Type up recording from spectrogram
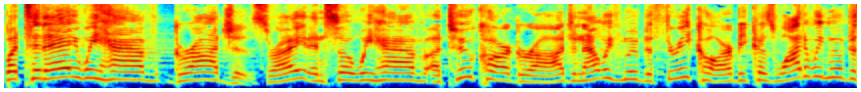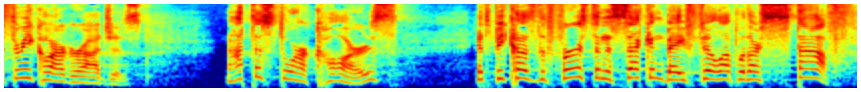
But today we have garages, right? And so we have a two car garage and now we've moved to three car because why do we move to three car garages? Not to store our cars. It's because the first and the second bay fill up with our stuff.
